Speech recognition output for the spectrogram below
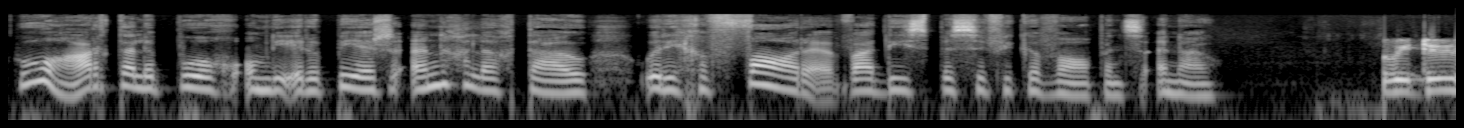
hoe hard hulle poog om die Europeërs ingelig te hou oor die gevare wat die spesifieke wapens inhou. We do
